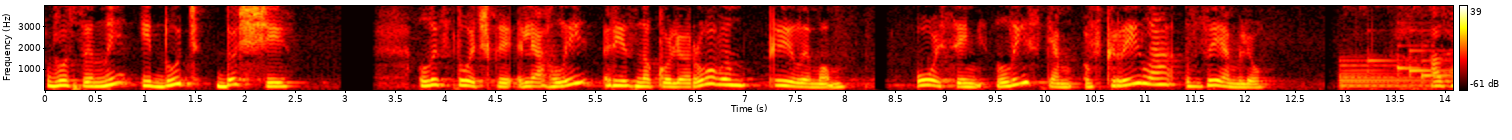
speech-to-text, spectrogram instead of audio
Восени ідуть дощі. Листочки лягли різнокольоровим килимом. Осінь листям вкрила землю. А з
